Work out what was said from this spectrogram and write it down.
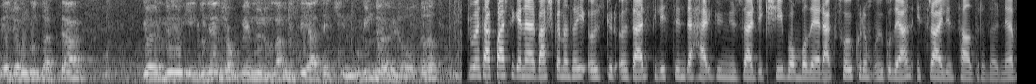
ve Zonguldak'ta gördüğü ilgiden çok memnun olan bir siyasetçiyim. Bugün de öyle oldu. Cumhuriyet Halk Partisi Genel Başkan adayı Özgür Özel, Filistin'de her gün yüzlerce kişiyi bombalayarak soykırım uygulayan İsrail'in saldırılarını,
